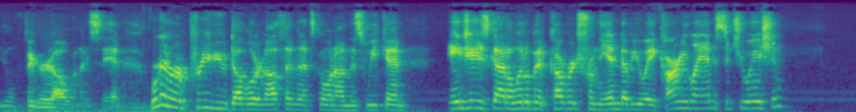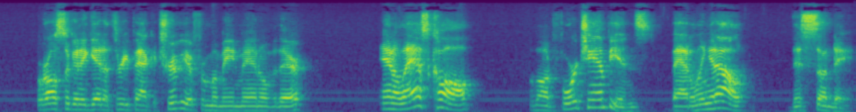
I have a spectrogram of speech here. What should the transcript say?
You'll figure it out when I say it. We're going to preview Double or Nothing that's going on this weekend. AJ's got a little bit of coverage from the NWA Carneyland situation. We're also going to get a three pack of trivia from a main man over there. And a last call about four champions battling it out this Sunday.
